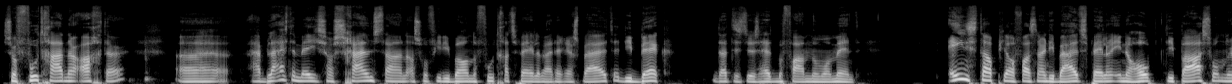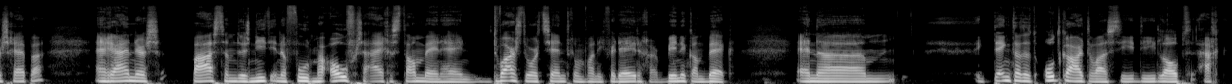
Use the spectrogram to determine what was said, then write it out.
Zijn voet gaat naar achter. Eh, hij blijft een beetje zo schuin staan alsof hij die bal aan de voet gaat spelen bij de rechtsbuiten. Die back, dat is dus het befaamde moment één stapje alvast naar die buitenspeler in de hoop die paas onderscheppen. En Reinders paast hem dus niet in de voet, maar over zijn eigen stambeen heen. Dwars door het centrum van die verdediger, binnenkant back. En ehm, ik denk dat het Odgaard was, die, die loopt eigenlijk,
